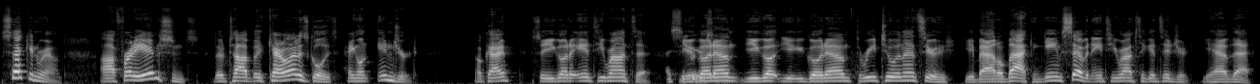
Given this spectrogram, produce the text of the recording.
Second round, uh, Freddie Andersen's their top Carolina's goalies hang on injured. Okay, so you go to Antti Raanta. You go down. You go. You, you go down three two in that series. You battle back in Game Seven. Antti Raanta gets injured. You have that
